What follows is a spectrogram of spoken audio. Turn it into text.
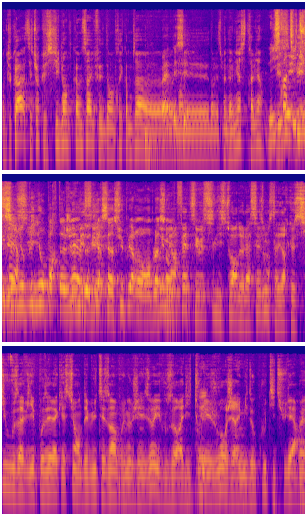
en tout cas, c'est sûr que s'il entre comme ça, il fait des entrées comme ça euh, Ouais, mais dans, c'est- les, dans les semaines à venir, c'est très bien. Mais il Mais sera c'est- une opinion partagée Non, mais de c'est- dire c'est un super Oui, remplaçant. mais en fait, c'est aussi l'histoire de la saison. C'est-à-dire que si vous aviez posé la question en début de saison à Bruno Genesio, il vous aurait dit tous Oui. les jours Jérémy Doku titulaire Oui.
